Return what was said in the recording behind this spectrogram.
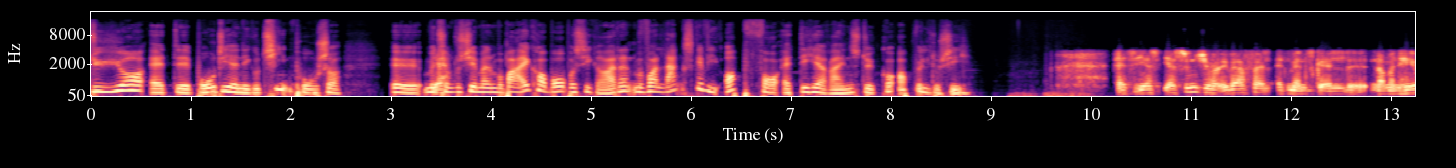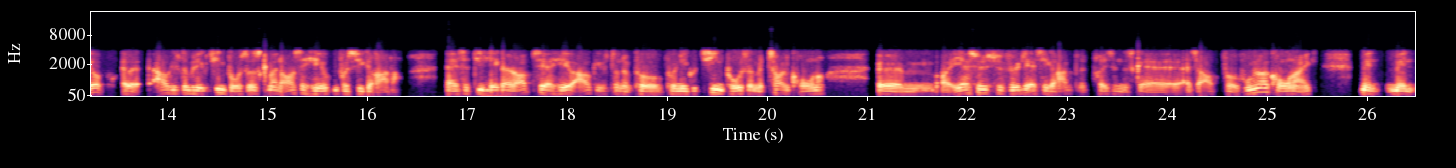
dyrere at øh, bruge de her nikotinposer, Øh, men ja. som du siger, man må bare ikke hoppe over på cigaretterne. Men hvor langt skal vi op for, at det her regnestykke går op, vil du sige? Altså, jeg, jeg synes jo i hvert fald, at man skal, øh, når man hæver øh, afgifterne på nikotinposer, så skal man også hæve dem på cigaretter. Altså, de lægger jo op til at hæve afgifterne på, på nikotinposer med 12 kroner. Øhm, og jeg synes selvfølgelig, at cigaretpriserne skal altså op på 100 kroner, ikke? Men, men,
